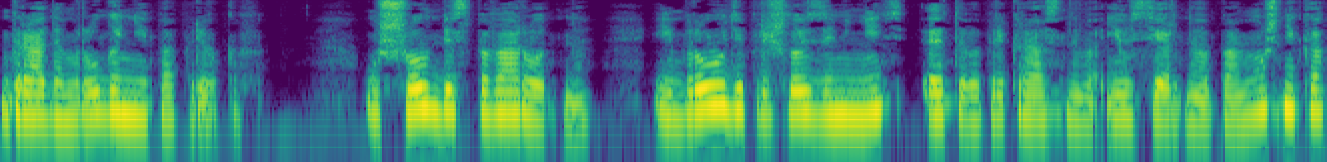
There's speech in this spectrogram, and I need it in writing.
градом руганий и попреков. Ушел бесповоротно, и Броуди пришлось заменить этого прекрасного и усердного помощника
